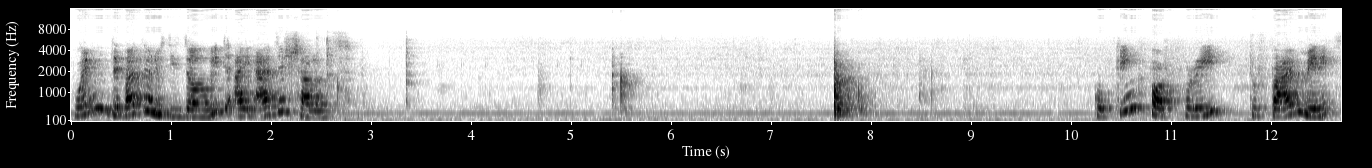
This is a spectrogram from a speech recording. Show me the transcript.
When the butter is dissolved, I add the shallots. Cooking for 3 to 5 minutes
